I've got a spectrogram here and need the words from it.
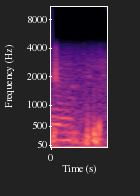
Yeah.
